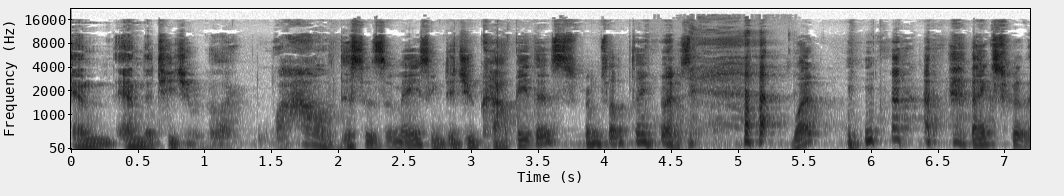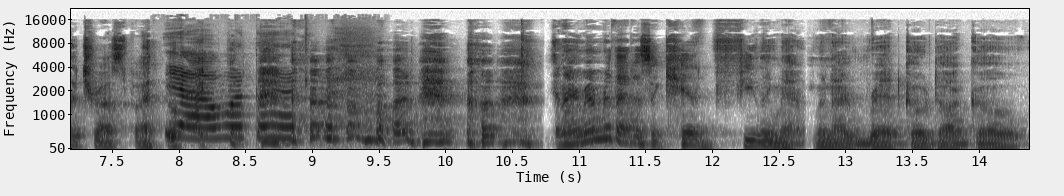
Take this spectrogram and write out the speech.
and and the teacher would be like, "Wow, this is amazing. Did you copy this from something?" Was what? Thanks for the trust, by the way. Yeah, what the heck? but, and I remember that as a kid, feeling that when I read Go Dog Go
